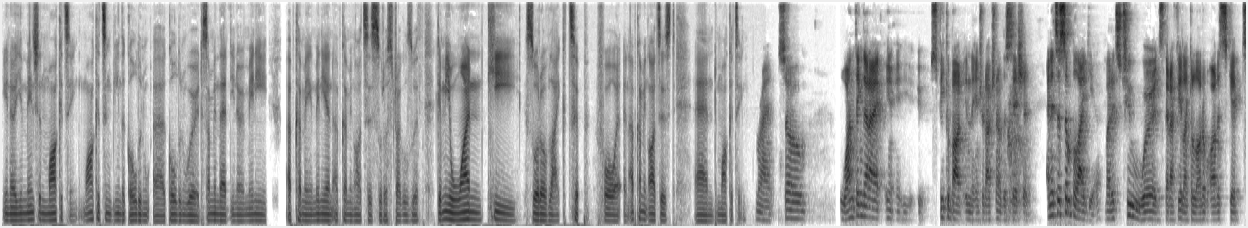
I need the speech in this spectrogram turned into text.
you know you mentioned marketing marketing being the golden uh, golden word something that you know many upcoming many an upcoming artist sort of struggles with. Give me one key sort of like tip for an upcoming artist and marketing. Right. So one thing that i speak about in the introduction of the session and it's a simple idea but it's two words that i feel like a lot of artists get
